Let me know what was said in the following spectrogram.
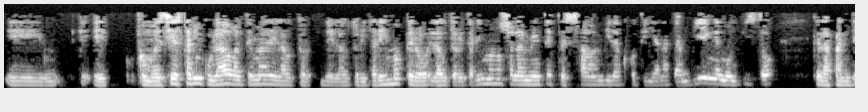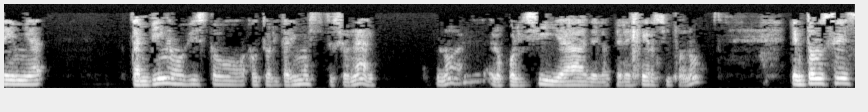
eh, eh, como decía, está vinculado al tema del, del autoritarismo, pero el autoritarismo no solamente es expresado en vida cotidiana, también hemos visto que la pandemia también hemos visto autoritarismo institucional, ¿no? Los policías, del, ejército, ¿no? Entonces,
